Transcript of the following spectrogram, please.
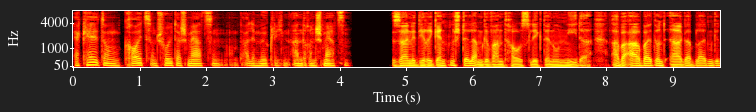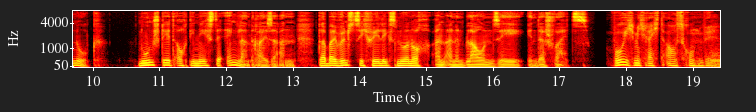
Erkältung, Kreuz- und Schulterschmerzen und alle möglichen anderen Schmerzen. Seine Dirigentenstelle am Gewandhaus legt er nun nieder, aber Arbeit und Ärger bleiben genug. Nun steht auch die nächste Englandreise an. Dabei wünscht sich Felix nur noch an einen blauen See in der Schweiz. Wo ich mich recht ausruhen will.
